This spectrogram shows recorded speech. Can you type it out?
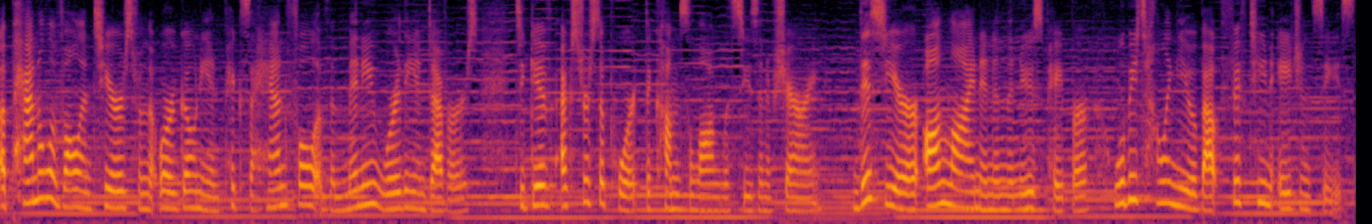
A panel of volunteers from the Oregonian picks a handful of the many worthy endeavors to give extra support that comes along with Season of Sharing. This year, online and in the newspaper, we'll be telling you about 15 agencies,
